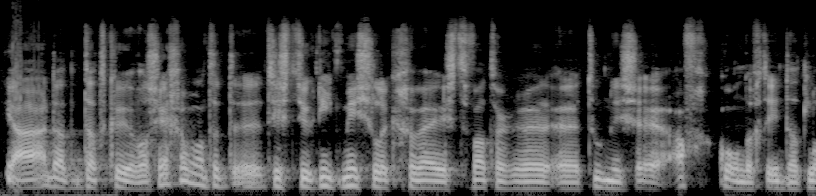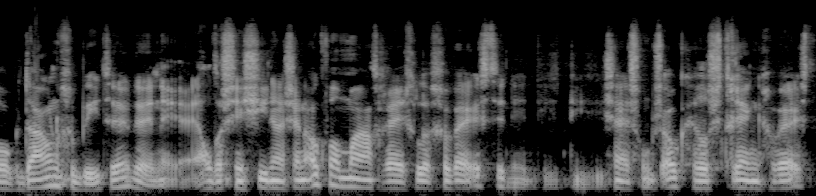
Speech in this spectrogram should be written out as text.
Ja, dat, dat kun je wel zeggen. Want het, het is natuurlijk niet misselijk geweest wat er uh, toen is uh, afgekondigd in dat lockdowngebied. Hè. De, elders in China zijn ook wel maatregelen geweest. Die, die, die, zijn soms ook heel streng geweest.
